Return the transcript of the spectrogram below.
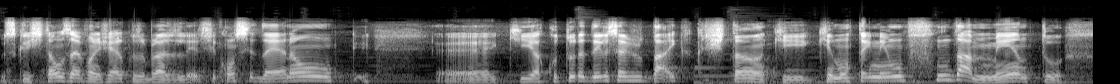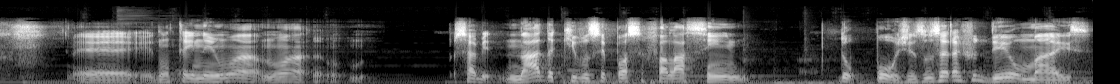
os cristãos evangélicos brasileiros se consideram é, que a cultura deles é judaica cristã, que, que não tem nenhum fundamento é, não tem nenhuma, nenhuma, Sabe, nada que você possa falar assim. Do, Pô, Jesus era judeu, mas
